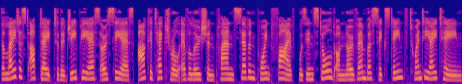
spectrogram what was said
The latest update to the GPS OCS, Architectural Evolution Plan 7.5, was installed on November 16, 2018.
